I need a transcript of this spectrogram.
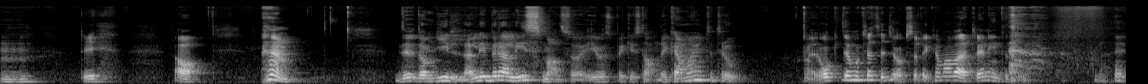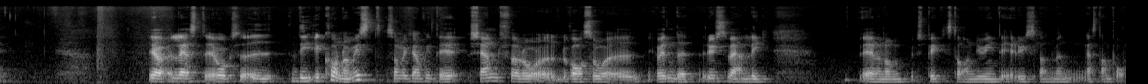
Mm. Det, ja. De, de gillar liberalism alltså i Uzbekistan, det kan man ju inte tro. Och demokrati också, det kan man verkligen inte tro. Jag läste också i The Economist, som vi kanske inte är känd för att vara så, eh, jag vet inte, ryssvänlig. Även om Uzbekistan ju inte är Ryssland, men nästan på.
